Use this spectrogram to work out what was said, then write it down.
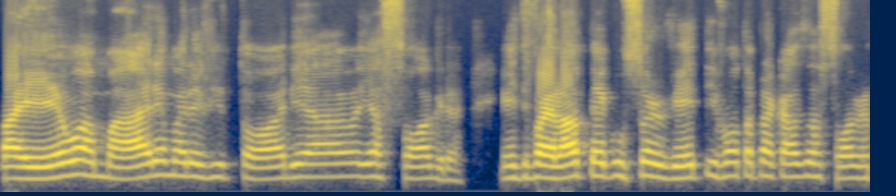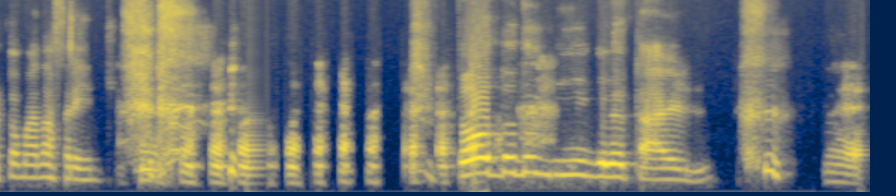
vai eu, a Mária, a Maria Vitória e a sogra. A gente vai lá, pega um sorvete e volta para casa da sogra tomar na frente. Todo domingo de tarde. É.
